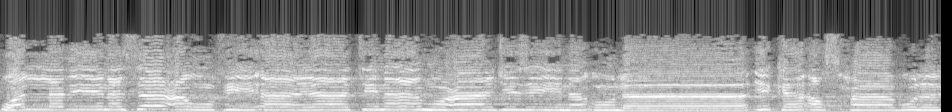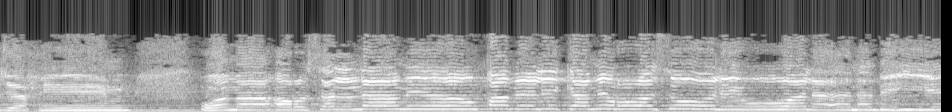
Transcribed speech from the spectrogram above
والذين سعوا في آياتنا معاجزين أولئك أصحاب الجحيم. وما أرسلنا من قبلك من رسول ولا نبي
